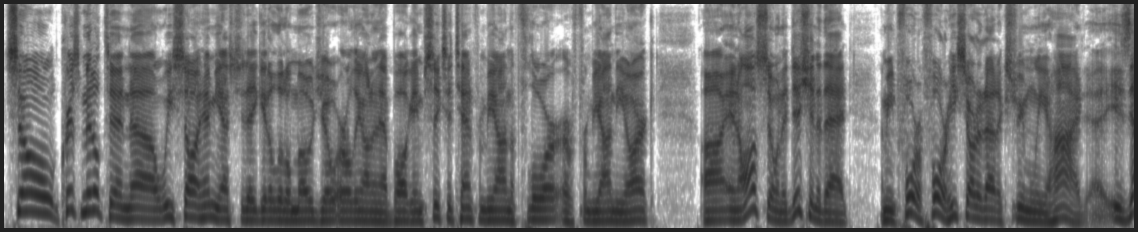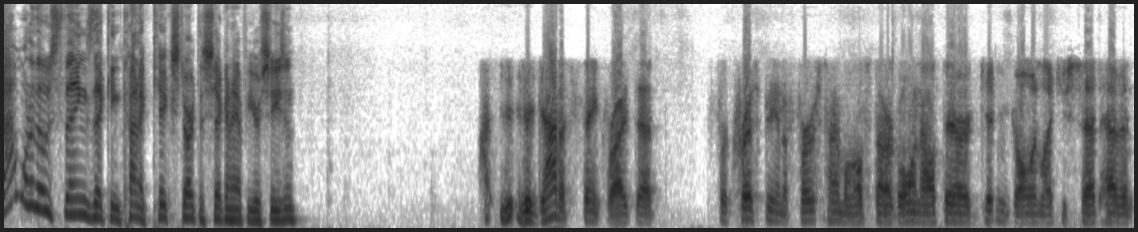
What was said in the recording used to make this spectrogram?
So Khris Middleton, uh, we saw him yesterday get a little mojo early on in that ball game, six of ten from beyond the floor or from beyond the arc, uh, and also in addition to that, I mean four of four. He started out extremely high. Uh, is that one of those things that can kind of kickstart the second half of your season? You, you got to think right that for Khris being a first-time All-Star, going out there, getting going, like you said, having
